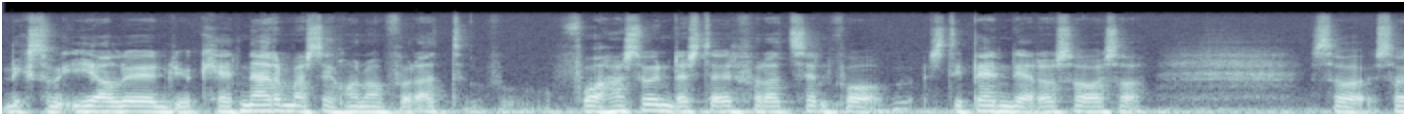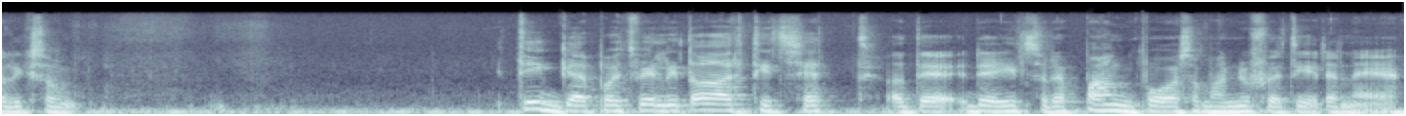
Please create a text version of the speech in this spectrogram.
liksom i all ödmjukhet närmar sig honom för att få hans understöd för att sen få stipendier och så. Så, så, så liksom tigger på ett väldigt artigt sätt. Att det, det är inte så där pang på som man nu för tiden är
